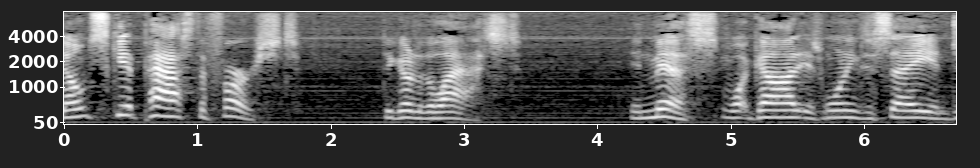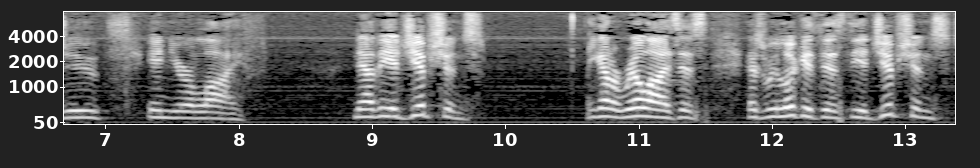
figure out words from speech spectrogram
Don't skip past the first to go to the last and miss what God is wanting to say and do in your life. Now, the Egyptians, you got to realize as, as we look at this, the Egyptians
